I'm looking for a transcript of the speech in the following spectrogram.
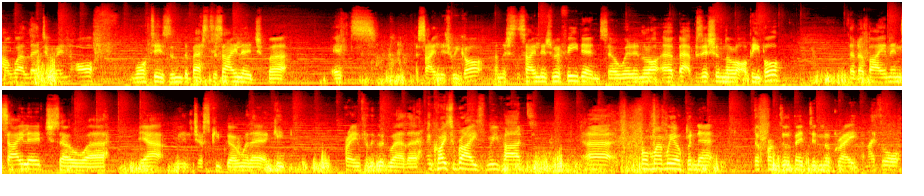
how well they're doing off what isn't the best of silage, but it's the silage we got and it's the silage we're feeding. So we're in a lot a better position than a lot of people that are buying in silage. So uh, yeah, we'll just keep going with it and keep praying for the good weather. I'm quite surprised we've had uh, from when we opened it, the front of the bed didn't look great, and I thought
